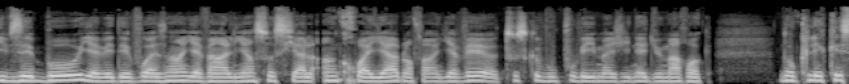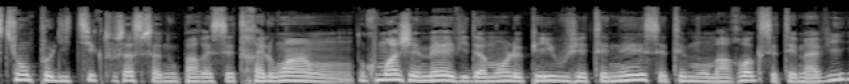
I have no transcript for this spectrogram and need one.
Il faisait beau, il y avait des voisins, il y avait un lien social incroyable, enfin il y avait tout ce que vous pouvez imaginer du Maroc. Donc les questions politiques, tout ça, ça nous paraissait très loin. Donc moi, j'aimais évidemment le pays où j'étais née, c'était mon Maroc, c'était ma vie.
